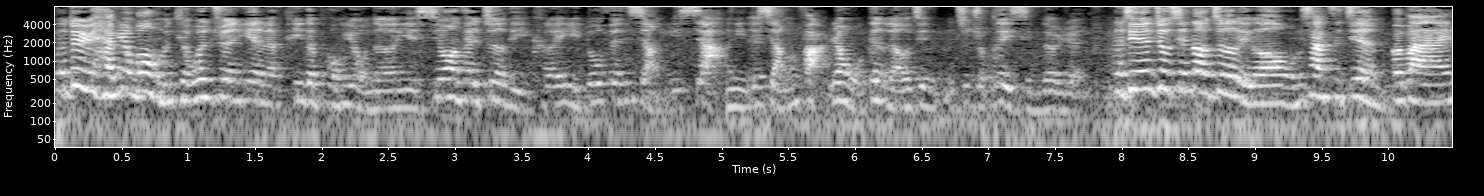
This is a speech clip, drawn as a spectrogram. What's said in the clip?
那对于还没有帮我们填问卷 ENFP 的朋友呢，也希望在这里可以多分享一下你的想法，让我更了解你们这种类型的人。那今天就先到这里了，我们下次见，拜拜。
